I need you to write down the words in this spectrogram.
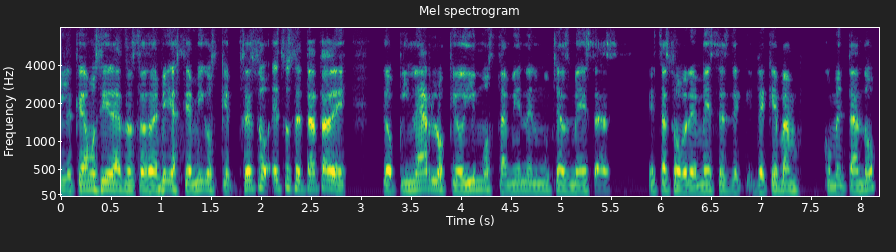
le queremos ir a nuestras amigas y amigos, que pues eso, esto se trata de, opinar lo que oímos también en muchas mesas, estas sobremesas de, de qué van comentando.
